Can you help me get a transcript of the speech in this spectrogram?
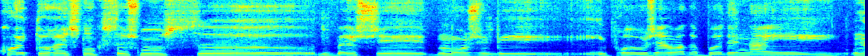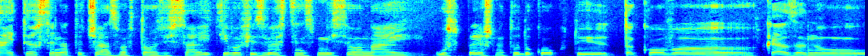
който речник всъщност беше, може би, и продължава да бъде най- най-търсената част в този сайт и в известен смисъл най-успешната, доколкото и такова казано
